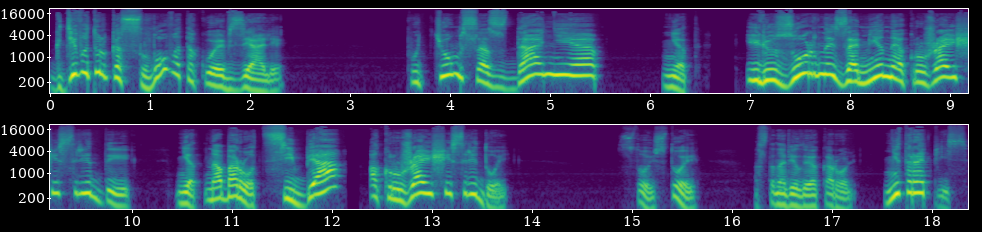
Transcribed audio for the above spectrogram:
Где вы только слово такое взяли? Путем создания... Нет, иллюзорной замены окружающей среды. Нет, наоборот, себя окружающей средой. Стой, стой, — остановил ее король. Не торопись.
